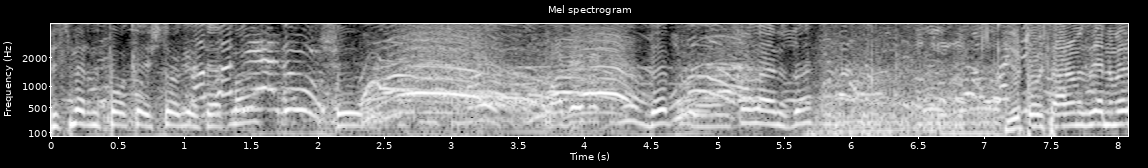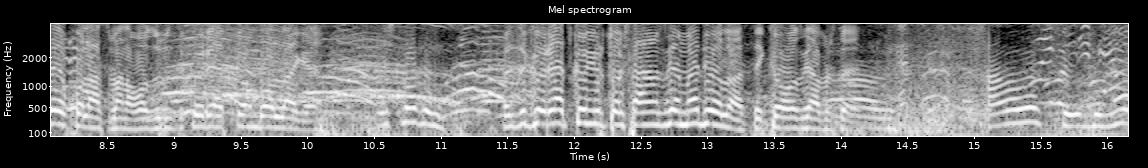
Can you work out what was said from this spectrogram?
Bismertniy polkda ishtirok etyapman. Shu Победа deb nishonlaymizda. Yurtdoshlarimizga nima deb qolasiz? Mana hozir bizni ko'rayotgan bolalarga. Eshitmadim. Bizni ko'rayotgan yurtdoshlarimizga nima deya olasiz? Ikki og'iz gapirsangiz. Hammamiz bizni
